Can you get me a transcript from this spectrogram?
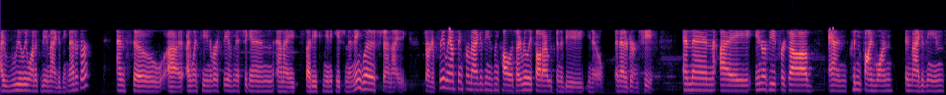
I really wanted to be a magazine editor. And so uh, I went to University of Michigan and I studied communication and English and I started freelancing for magazines in college. I really thought I was going to be, you know, an editor in chief. And then I interviewed for jobs and couldn't find one in magazines.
